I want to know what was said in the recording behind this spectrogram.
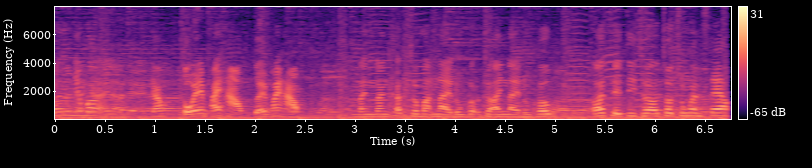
Vâng, nhưng Không, tụi em phải học, tụi em phải học đang đang cắt cho bạn này đúng không? Cho anh này đúng không? À, thế thì cho cho chúng em xem.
